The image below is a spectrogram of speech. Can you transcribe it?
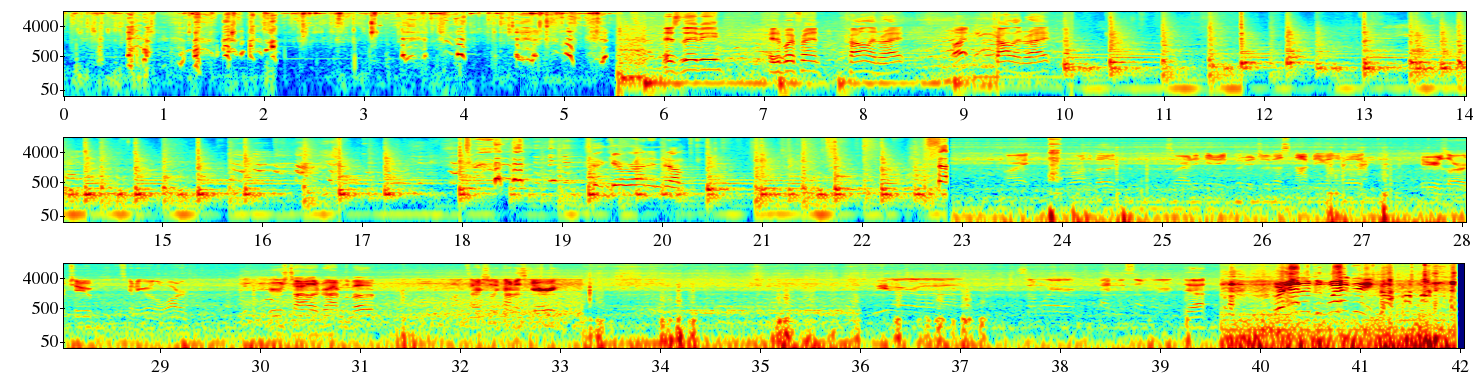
There's Libby. It's your boyfriend, Colin, right? What? Colin, right? Go run and jump. Alright, we're on the boat. Sorry I didn't get any footage of us not being on the boat. Here's our tube. It's gonna go in the water. Here's Tyler driving the boat. It's actually kind of scary. We are uh, somewhere heading to somewhere. Yeah. We're headed to Wendy!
